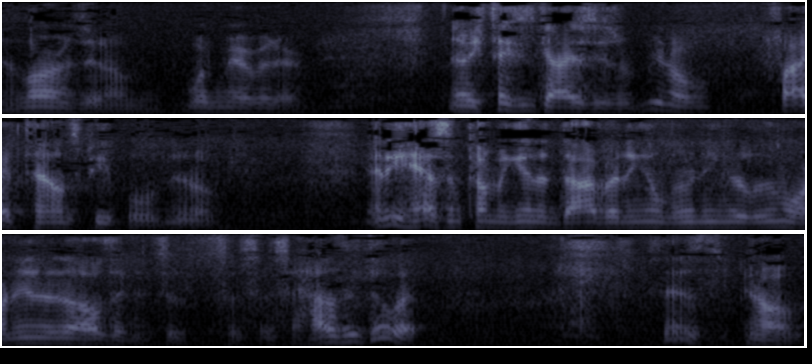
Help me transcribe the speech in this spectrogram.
In Lawrence, you know, Woodmere over there. You know, he takes these guys, these, you know, five towns people, you know, and he has them coming in and davening and learning early in the morning and the whole thing. So, how does he do it? He says, you know,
